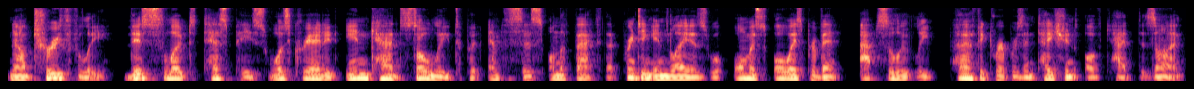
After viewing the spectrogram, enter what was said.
Now, truthfully, this sloped test piece was created in CAD solely to put emphasis on the fact that printing in layers will almost always prevent absolutely perfect representation of CAD design,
